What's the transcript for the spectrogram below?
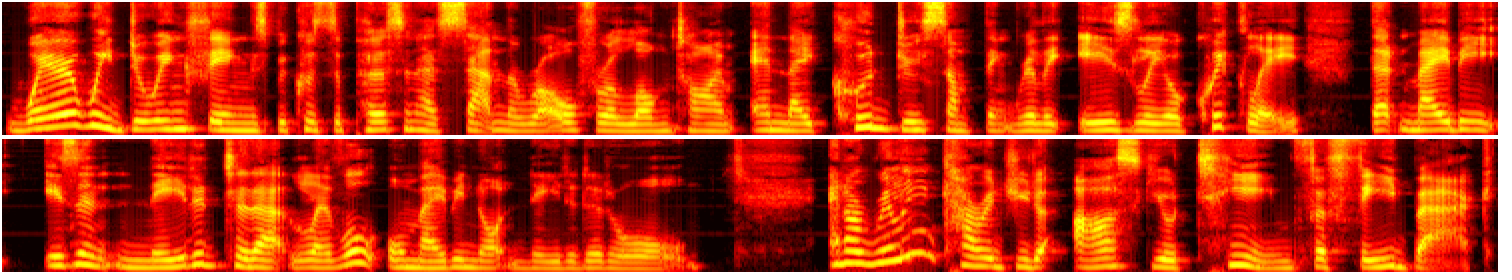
Where are we doing things because the person has sat in the role for a long time and they could do something really easily or quickly that maybe isn't needed to that level or maybe not needed at all? And I really encourage you to ask your team for feedback.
